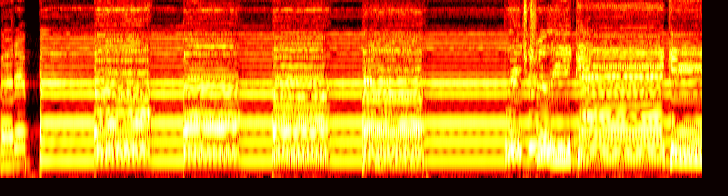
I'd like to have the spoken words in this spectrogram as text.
Literally gagging.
